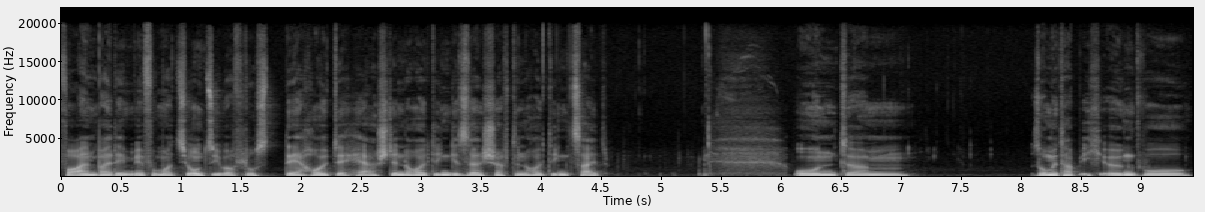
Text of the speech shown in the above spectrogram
vor allem bei dem Informationsüberfluss, der heute herrscht in der heutigen Gesellschaft, in der heutigen Zeit. Und ähm, somit habe ich irgendwo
